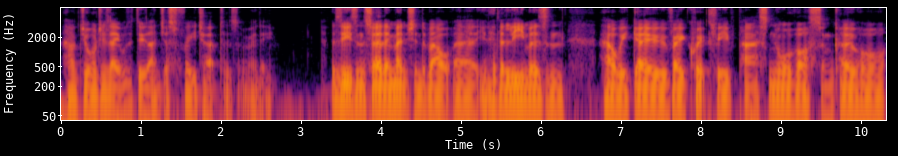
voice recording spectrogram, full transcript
how George is able to do that in just three chapters already. Aziz and the show they mentioned about uh, you know the lemurs and how we go very quickly past Norvos and Qohor,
